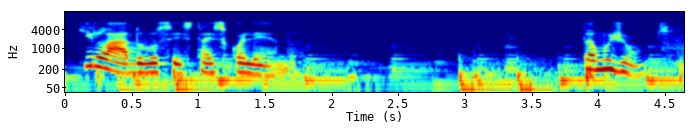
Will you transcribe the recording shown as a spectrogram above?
Que lado você está escolhendo? Tamo junto.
